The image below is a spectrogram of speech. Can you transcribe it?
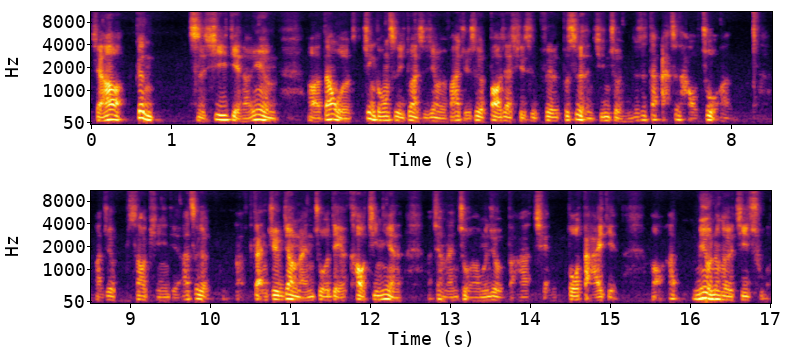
想要更仔细一点呢，因为啊，当我进公司一段时间，我发觉这个报价其实不不是很精准，就是但啊，这个好做啊，啊，就稍微便宜点啊，这个啊，感觉比较难做，得靠经验了啊，这样难做啊，我们就把它钱多打一点，好啊，没有任何的基础啊，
